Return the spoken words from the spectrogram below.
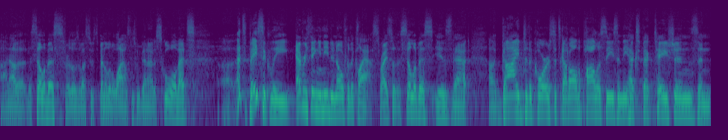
Uh, now, the, the syllabus, for those of us who've been a little while since we've been out of school, that's, uh, that's basically everything you need to know for the class, right? So the syllabus is that uh, guide to the course. It's got all the policies and the expectations and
